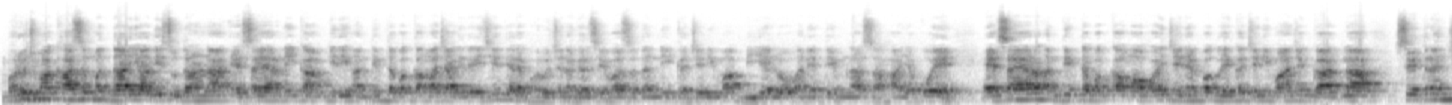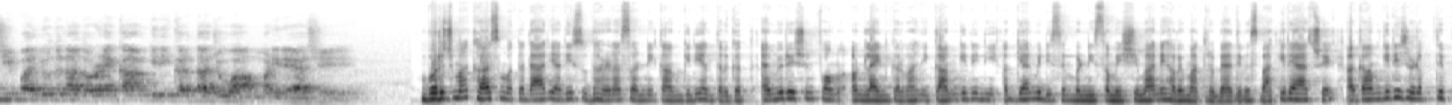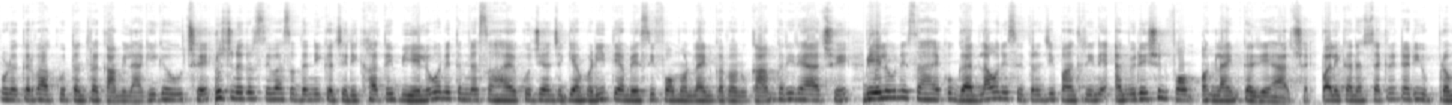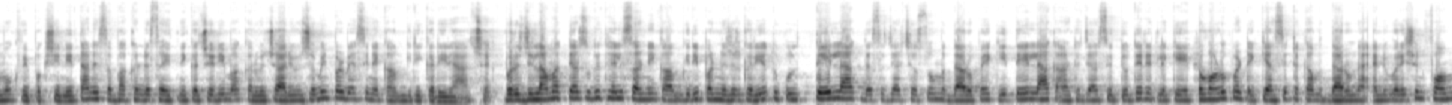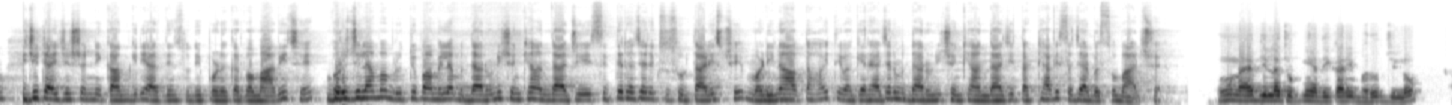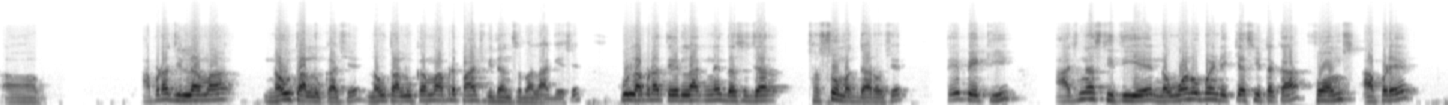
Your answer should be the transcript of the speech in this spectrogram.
ભરૂચમાં ખાસ મતદાર યાદી સુધારણા એસઆઈઆરની કામગીરી અંતિમ તબક્કામાં ચાલી રહી છે. ત્યારે ભરૂચ નગર સેવા સદનની કચેરીમાં બીએલઓ અને તેમના સહાયકોએ એસઆઈઆર અંતિમ તબક્કામાં હોય જેને પગલે કચેરીમાં જ ગાદલા શેતરંજી પર યુદ્ધના ધોરણે કામગીરી કરતા જોવા મળી રહ્યા છે. ભરૂચમાં ખાસ મતદાર યાદી સુધારણા સરની કામગીરી અંતર્ગત એમ્યુરેશન ફોર્મ ઓનલાઈન કરવાની કામગીરીની અગિયારમી ડિસેમ્બરની સમયસીમાને હવે માત્ર બે દિવસ બાકી રહ્યા છે. આ કામગીરી ઝડપથી પૂર્ણ કરવા આખું તંત્ર કામે લાગી ગયું છે. ભરૂચ નગર સેવા સદનની કચેરી ખાતે બીએલઓ અને તેમના સહાયકો જ્યાં જગ્યા મળી ત્યાં બેસી ફોર્મ ઓનલાઈન કરવાનું કામ કરી રહ્યા છે. બીએલઓ અને સહાયકો ગાદલાઓ અને શેતરંજી પાંથરીને એમ્યુરેશન ફોર્મ ઓનલાઈન કરી રહ્યા છે. પાલિકાના સેક્રેટરી, ઉપપ્રમુખ, વિપક્ષી નેતા અને સભાખંડ સહિતની કચેરીમાં કર્મચારીઓ જમીન પર બેસીને કામગીરી કરી રહ્યા છે. ભરૂચ જિલ્લામાં અત્યાર સુધી થયેલ સરની કામગીરી પર નજર કરીએ તો કુલ તેર લાખ દસ હજાર છસો મતદારો પૈકી તેર લાખ આઠ હજાર સિત્યોતેર એટલે કે નવ્વાણું પોઈન્ટ એક્યાસી ટકા મતદારોના એન્યુમરેશન ફોર્મ ડિજિટાઇઝેશનની કામગીરી આજ દિન સુધી પૂર્ણ કરવામાં આવી છે. ભરૂચ જિલ્લામાં મૃત્યુ પામેલા મતદારોની સંખ્યા અંદાજે સિત્તેર હજાર એકસો સુડતાલીસ છે. મળી ના આવતા હોય તેવા ગેરહાજર મતદારોની સંખ્યા અંદાજે અઠ્યાવીસ હજાર બસો બાર છે. હું નાયબ જિલ્લા ચૂંટણી અધિકારી ભરૂચ જિલ્લો. આપણા જિલ્લામાં નવ તાલુકા છે. નવ તાલુકામાં આપણે પાંચ વિધાનસભા લાગે છે. કુલ આપણા તેર લાખ ને દસ હજાર છસો મતદારો છે. તે પૈકી આજના સ્થિતિએ નવ્વાણું પોઈન્ટ એક્યાસી ટકા ફોર્મ્સ આપણે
